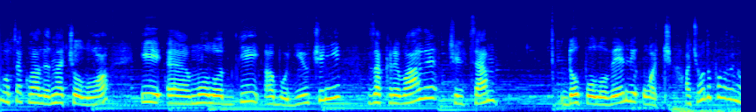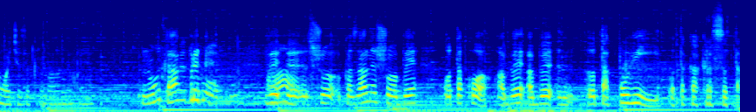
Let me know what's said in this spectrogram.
Бо це клали на чоло і молодій або дівчині закривали чільцем до половини очі. А чого до половини очі закривали, Непонятно. Ну так, при... ви, А. е, що казали, що аби отако, аби, аби е, отак повії, отака красота.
